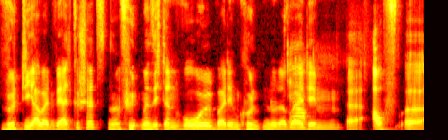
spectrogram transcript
Wird die Arbeit wertgeschätzt? Ne? Fühlt man sich dann wohl bei dem Kunden oder bei Ja. dem äh, Auf, äh,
